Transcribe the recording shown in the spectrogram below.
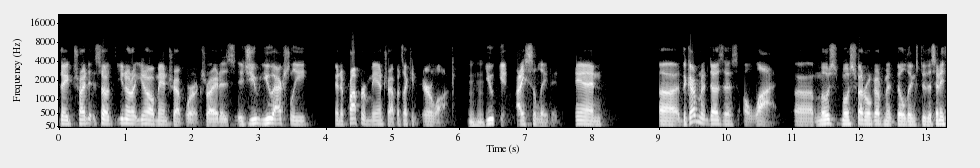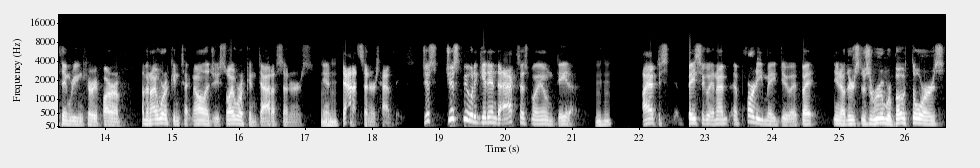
they tried to. So you know you know how man trap works, right? Is is you you actually in a proper man trap? It's like an airlock. Mhm. You get isolated, and uh, the government does this a lot. Uh, most most federal government buildings do this. Anything where you can carry a firearm. I mean, I work in technology, so I work in data centers, and data centers have these. Just just to be able to get in to access my own data. Mhm. I have to basically, and I'm a party may do it, but you know, there's there's a room where both doors,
